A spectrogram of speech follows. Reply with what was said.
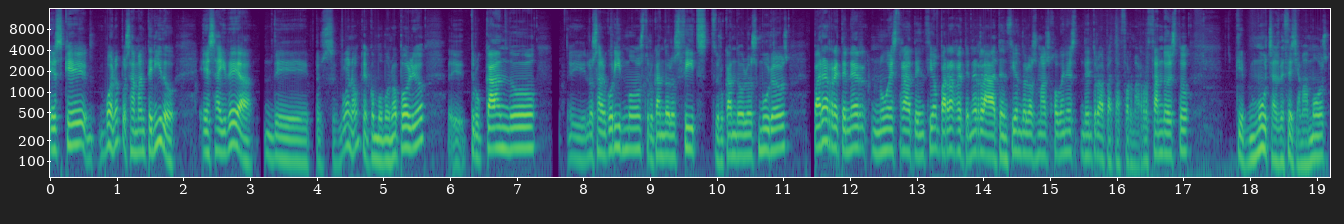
es que, bueno, pues ha mantenido esa idea de, pues bueno, que como monopolio, eh, trucando eh, los algoritmos, trucando los feeds, trucando los muros, para retener nuestra atención, para retener la atención de los más jóvenes dentro de la plataforma, rozando esto que muchas veces llamamos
